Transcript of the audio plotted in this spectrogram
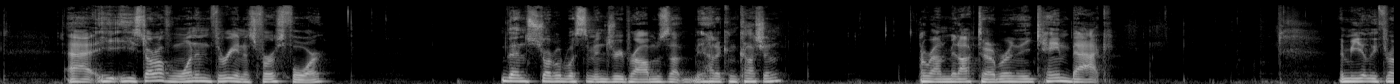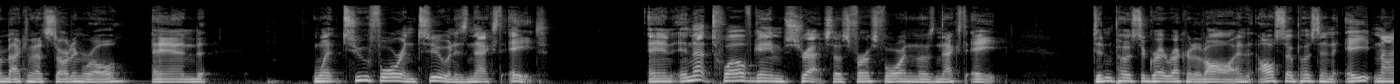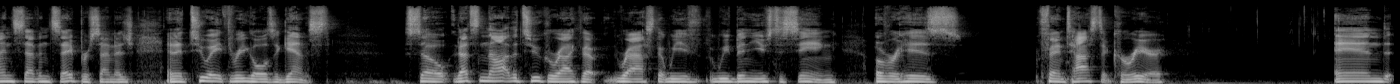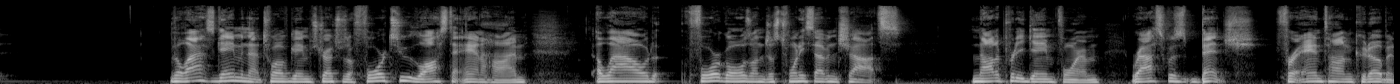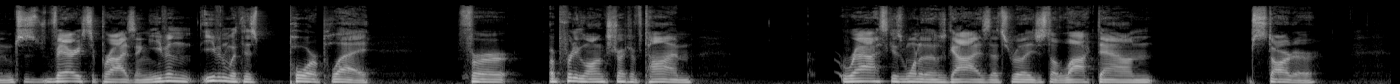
Uh, he, he started off one and three in his first four then struggled with some injury problems. He had a concussion around mid October, and he came back, immediately thrown back in that starting role, and went two, four, and two in his next eight. And in that 12 game stretch, those first four and those next eight, didn't post a great record at all, and also posted an 897 save percentage and a 283 goals against. So that's not the Tuukka that Rask that we've we've been used to seeing over his fantastic career. And the last game in that 12 game stretch was a 4 2 loss to Anaheim. Allowed four goals on just 27 shots. Not a pretty game for him. Rask was bench for Anton Khudobin, which is very surprising, even even with his poor play for a pretty long stretch of time, Rask is one of those guys that's really just a lockdown starter.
